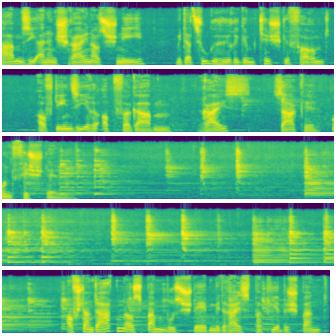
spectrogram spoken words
haben sie einen Schrein aus Schnee mit dazugehörigem Tisch geformt, auf den sie ihre Opfergaben, Reis, Sake und Fisch stellen. Auf Standarten aus Bambusstäben mit Reispapier bespannt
